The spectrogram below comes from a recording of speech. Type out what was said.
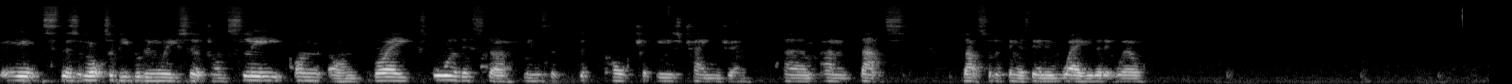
it's there's lots of people doing research on sleep, on on breaks, all of this stuff means that the culture is changing. Um, and that's that sort of thing is the only way that it will. So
